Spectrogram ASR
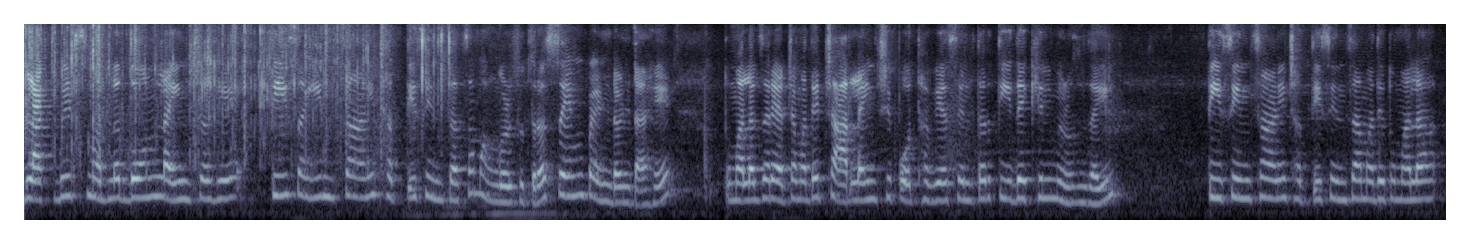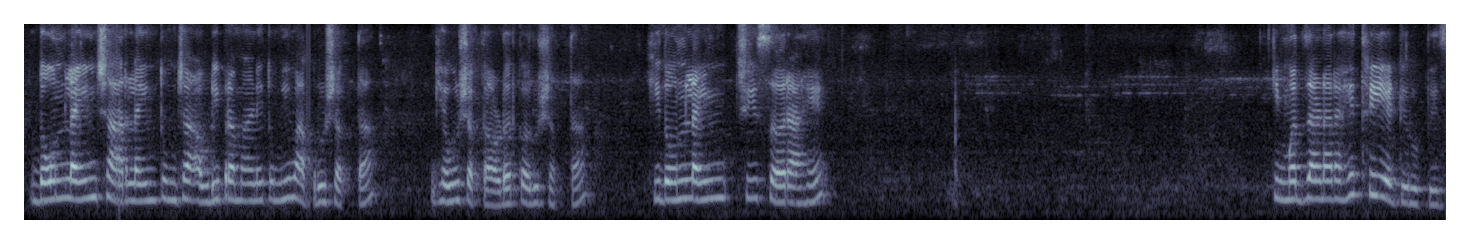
ब्लॅक बीट्समधलं दोन लाईनचं हे तीस इंच आणि छत्तीस इंचाचं मंगळसूत्र सेम पेंडंट आहे. तुम्हाला जर याच्यामध्ये चार लाईनची पोत हवी असेल तर ती देखील मिळून जाईल. तीस इंच आणि छत्तीस इंचामध्ये तुम्हाला दोन लाईन चार लाईन तुमच्या आवडीप्रमाणे तुम्ही वापरू शकता घेऊ शकता ऑर्डर करू शकता. ही दोन लाईनची सर आहे. किंमत जाणार आहे थ्री एटी रुपीज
